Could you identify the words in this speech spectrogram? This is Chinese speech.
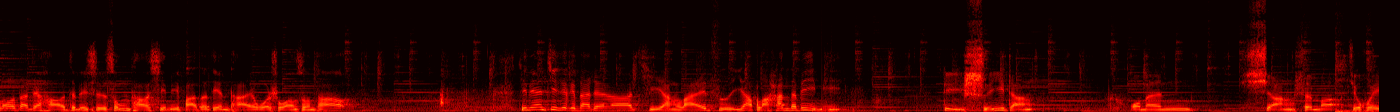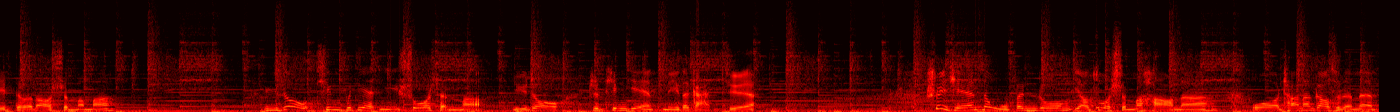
Hello，大家好，这里是松涛心理法则电台，我是王松涛。今天继续给大家讲来自亚伯拉罕的秘密第十一章。我们想什么就会得到什么吗？宇宙听不见你说什么，宇宙只听见你的感觉。睡前的五分钟要做什么好呢？我常常告诉人们。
